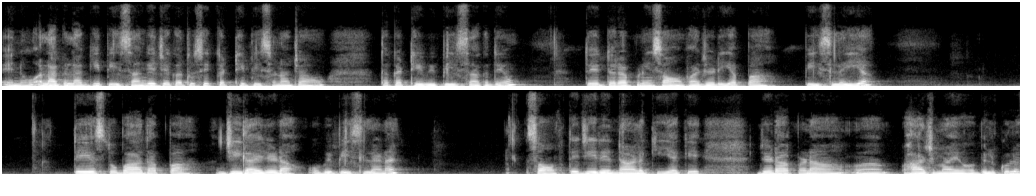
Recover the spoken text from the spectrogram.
ਇਹਨੂੰ ਅਲੱਗ-ਅਲੱਗ ਹੀ ਪੀਸਾਂਗੇ। ਜੇਕਰ ਤੁਸੀਂ ਇਕੱਠੀ ਪੀਸਣਾ ਚਾਹੋ ਤਾਂ ਇਕੱਠੀ ਵੀ ਪੀਸ ਸਕਦੇ ਹੋ। ਤੇ ਇੱਧਰ ਆਪਣੀ ਸੌਂਫ ਆ ਜਿਹੜੀ ਆਪਾਂ ਪੀਸ ਲਈ ਆ। ਤੇ ਇਸ ਤੋਂ ਬਾਅਦ ਆਪਾਂ ਜੀਰਾ ਜਿਹੜਾ ਉਹ ਵੀ ਪੀਸ ਲੈਣਾ ਸੌਂਫ ਅਤੇ ਜੀਰੇ ਨਾਲ ਕੀ ਹੈ ਕਿ ਜਿਹੜਾ ਆਪਣਾ ਹਾਜਮਾ ਹੈ ਉਹ ਬਿਲਕੁਲ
